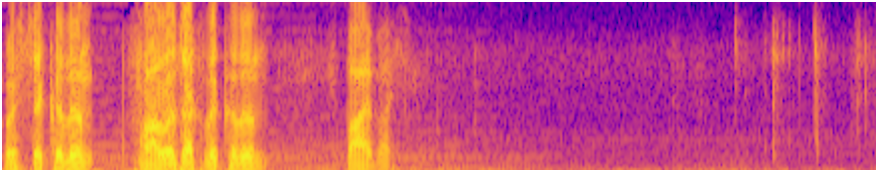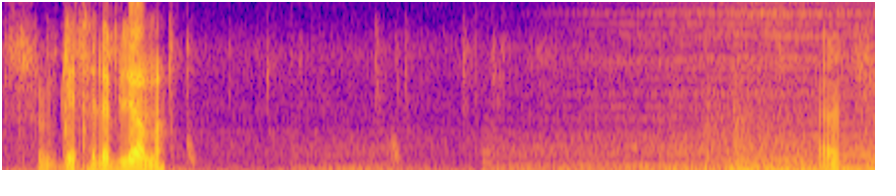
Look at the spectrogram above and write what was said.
Hoşçakalın, sağlıcakla kalın. Bay bay. Şu geçilebiliyor mu? Evet.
